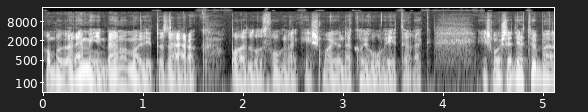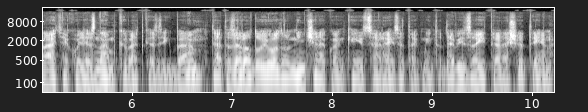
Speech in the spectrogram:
abban a reményben, hogy majd itt az árak padló eladót fognak, és majd jönnek a jóvételek. És most egyre többen látják, hogy ez nem következik be. Tehát az eladói oldalon nincsenek olyan kényszerhelyzetek, mint a devizahitel esetén,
